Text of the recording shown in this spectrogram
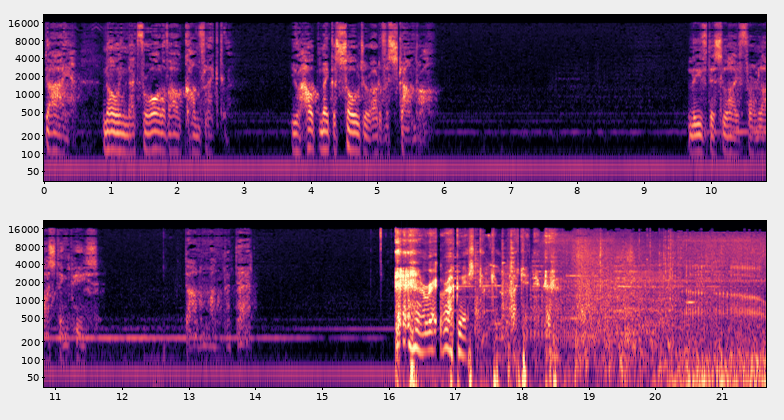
Die, knowing that for all of our conflict, you helped make a soldier out of a scoundrel. Leave this life for a lasting peace, down among the dead. Request Captain Budget. oh,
